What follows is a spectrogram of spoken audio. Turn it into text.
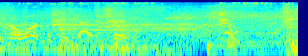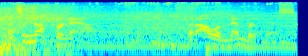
Hoping to work with these guys too. That's enough for now. But I'll remember this.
